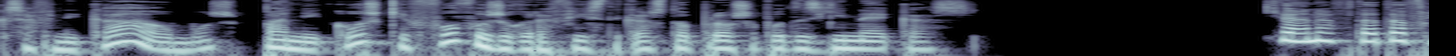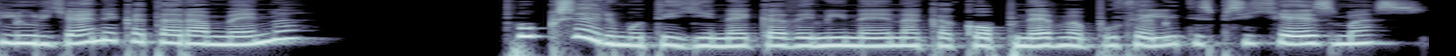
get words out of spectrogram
Ξαφνικά όμως, πανικός και φόβος ζωγραφίστηκαν στο πρόσωπο της γυναίκας. «Και αν αυτά τα φλουριά είναι καταραμένα, πού ξέρουμε ότι η γυναίκα δεν είναι ένα κακό πνεύμα που θέλει τις ψυχές μας»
